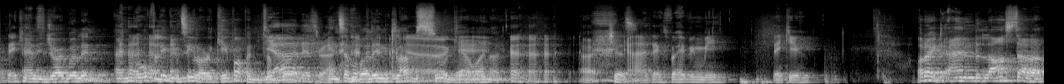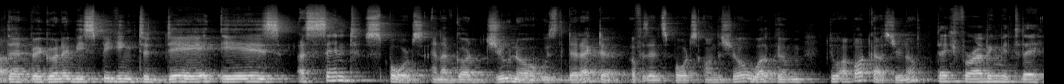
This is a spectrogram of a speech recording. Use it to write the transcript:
you. Thank you. And enjoy Berlin. And hopefully we'll see a lot of K-pop in some, Yeah, Ber- right. in some Berlin clubs Yeah, soon. Yeah, why not? All right, cheers. Yeah, thanks for having me. Thank you. All right, and the last startup that we're going to be speaking today is Ascent Sports, and I've got Juno, who's the director of Ascent Sports, on the show. Welcome to our podcast, Juno. Thank you for having me today.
